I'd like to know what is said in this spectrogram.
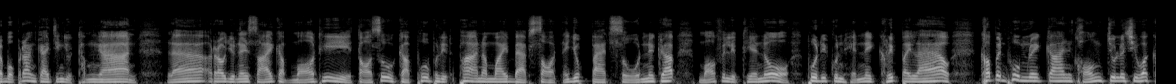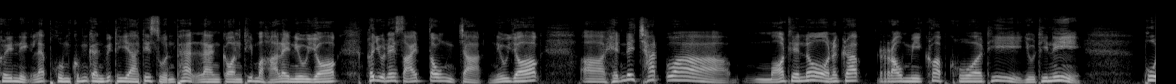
ระบบร่างกายจึงหยุดทำงาน และเราอยู่ในสายกับหมอที่ต่อสู้กับผู้ผลิตผ้าอนามัยแบบสอดในยุค 80 นะครับ หมอฟิลิปเทียโน ผู้ที่คุณเห็นในคลิปไปแล้ว เขาเป็นผู้อำนวยการของจุลชีวคลินิก และภูมิคุ้มกันวิทยาที่ศูนย์แพทย์แลงกอนที่มหาลัยนิวยอร์กเขาอยู่ในสายตรงจากนิวยอร์กเห็นได้ชัดว่าหมอเทียโนนะครับเรามีครอบครัวที่อยู่ที่นี่ ผู้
